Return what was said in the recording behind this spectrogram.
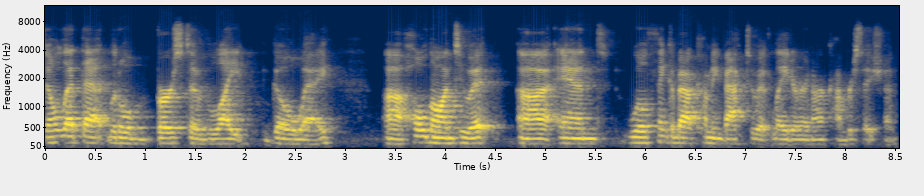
don't let that little burst of light go away. Uh, hold on to it, uh, and we'll think about coming back to it later in our conversation.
